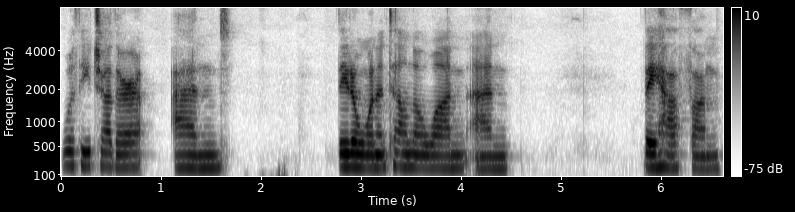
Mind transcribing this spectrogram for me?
with each other and they don't want to tell no one and they have fun,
